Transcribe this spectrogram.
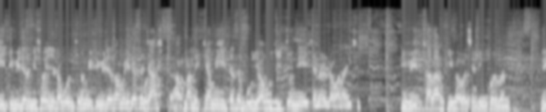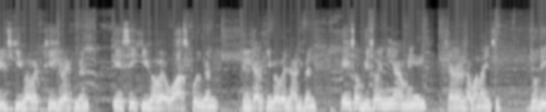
এই টিভিটার বিষয়ে যেটা বলছিলাম, এই টিভিটা তো আমি এটাতে জাস্ট আপনাদেরকে আমি এটাতে বুঝাবুঝির জন্য এই চ্যানেলটা বানাইছি। টিভির কালার কীভাবে সেটিং করবেন ফ্রিজ কীভাবে ঠিক রাখবেন এসি কীভাবে ওয়াশ করবেন ফিল্টার কীভাবে ঝাড়বেন এই সব বিষয় নিয়ে আমি এই চ্যানেলটা বানাইছি। যদি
